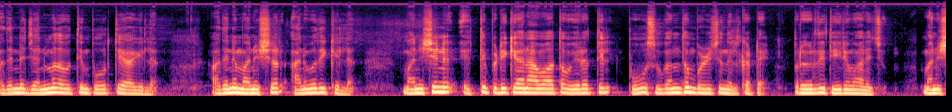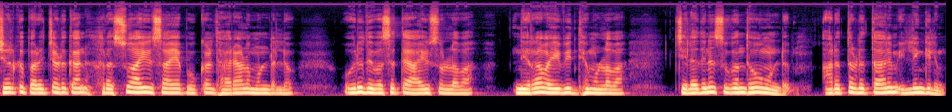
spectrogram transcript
അതിന്റെ ജന്മദൗത്യം പൂർത്തിയാകില്ല. അതിന് മനുഷ്യർ അനുവദിക്കില്ല. മനുഷ്യന് എത്തിപ്പിടിക്കാനാവാത്ത ഉയരത്തിൽ പൂ സുഗന്ധം പൊഴിച്ചു നിൽക്കട്ടെ പ്രകൃതി തീരുമാനിച്ചു. മനുഷ്യർക്ക് പറിച്ചെടുക്കാൻ ഹ്രസ്വായുസ്സായ പൂക്കൾ ധാരാളമുണ്ടല്ലോ. ഒരു ദിവസത്തെ ആയുസ്സുള്ളവ നിറവൈവിധ്യമുള്ളവ ചിലതിന് സുഗന്ധവുമുണ്ട്. അറുത്തെടുത്താലും ഇല്ലെങ്കിലും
